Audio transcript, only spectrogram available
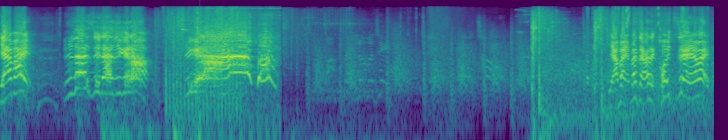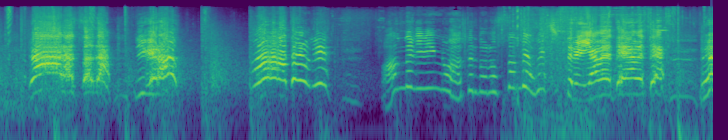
やばい。リザルスだ逃げろ逃げろやばい待って待ってこいつややばい。あーラストだ。逃げろ。ああだよねあんなにリンゴを当てるのラストだよね。知ってる。やめてやめて。うわ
